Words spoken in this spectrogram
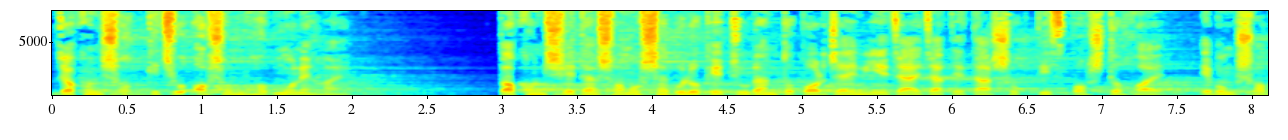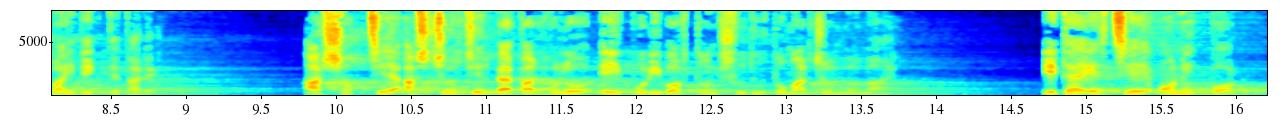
যখন সব কিছু অসম্ভব মনে হয়, তখন সেটা সমস্যাগুলোকে চূড়ান্ত পর্যায়ে নিয়ে যায় যাতে তার শক্তি স্পষ্ট হয় এবং সবাই দেখতে পারে। আর সবচেয়ে আশ্চর্যের ব্যাপার হলো এই পরিবর্তন শুধু তোমার জন্য নয়। এটা এর চেয়ে অনেক বড়।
